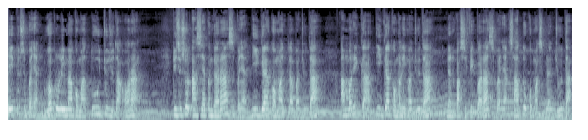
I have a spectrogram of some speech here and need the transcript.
yaitu sebanyak 25,7 juta orang Disusul Asia Tenggara sebanyak 3,8 juta, Amerika 3,5 juta, dan Pasifik Barat sebanyak 1,9 juta.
